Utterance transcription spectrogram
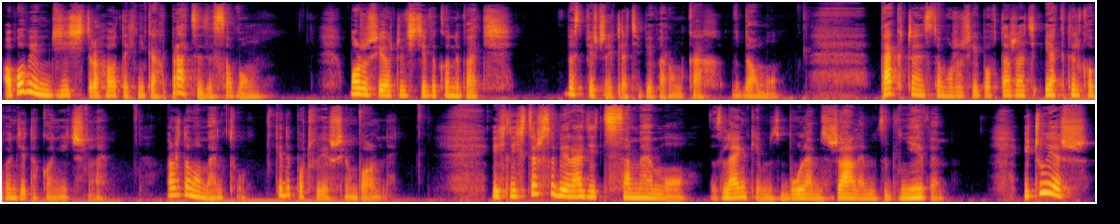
Opowiem dziś trochę o technikach pracy ze sobą. Możesz je oczywiście wykonywać bezpiecznych dla Ciebie warunkach w domu. Tak często możesz jej powtarzać, jak tylko będzie to konieczne, aż do momentu, kiedy poczujesz się wolny. Jeśli chcesz sobie radzić samemu, z lękiem, z bólem, z żalem, z gniewem i czujesz,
